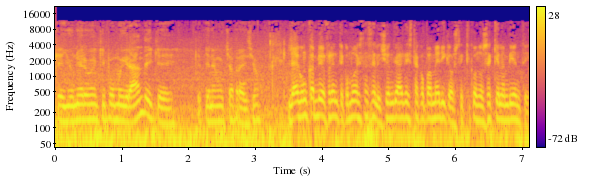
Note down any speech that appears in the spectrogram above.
que Junior es un equipo muy grande y que, que tiene mucha tradición. Le hago un cambio de frente. ¿Cómo es esta selección ya de esta Copa América? Usted que conoce aquí el ambiente.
